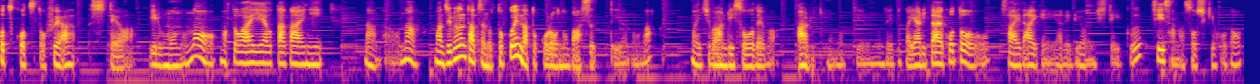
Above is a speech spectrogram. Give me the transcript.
コツコツと増やしてはいるものの、まあ、とはいえお互いになんだろうな、まあ、自分たちの得意なところを伸ばすっていうのが、まあ、一番理想ではあると思っているのでとかやりたいことを最大限やれるようにしていく小さな組織ほど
